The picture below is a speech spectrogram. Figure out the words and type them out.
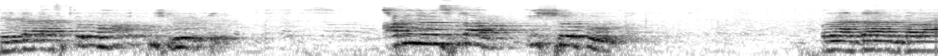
দাদা আজকে মহা খুশি হয়েছে। আমিনুল ইসলাম ঈশ্বরপুর। ওনার দাঁড়ান গলা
